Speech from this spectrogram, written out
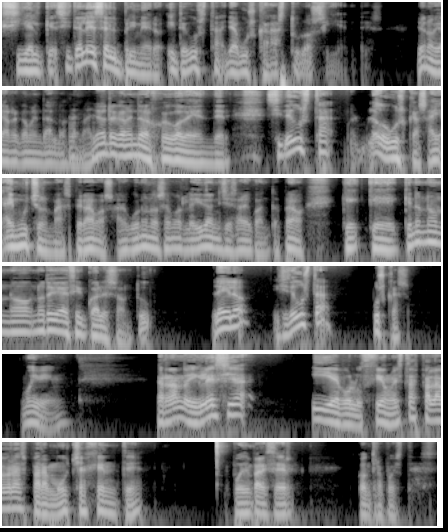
si, el que, si te lees el primero y te gusta, ya buscarás tú los siguientes. Yo no voy a recomendar los demás. Yo recomiendo el juego de Ender. Si te gusta, luego buscas. Hay, hay muchos más, pero vamos, algunos nos hemos leído ni se sabe cuántos. Pero vamos, que, que, que no, no, no, no te voy a decir cuáles son. Tú léelo y si te gusta, buscas. Muy bien. Fernando, iglesia y evolución. Estas palabras para mucha gente pueden parecer contrapuestas.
